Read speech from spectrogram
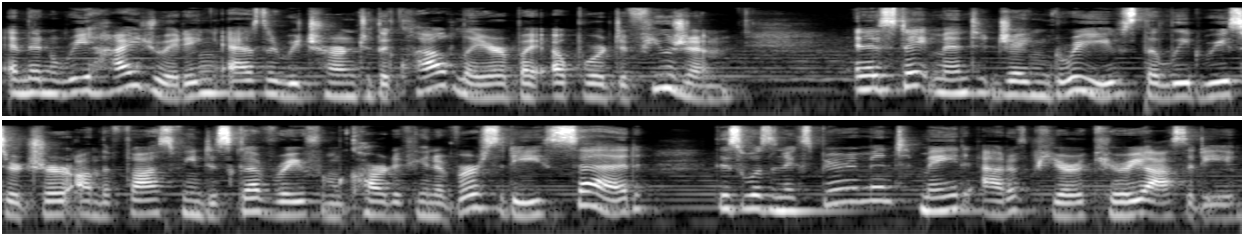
and then rehydrating as they return to the cloud layer by upward diffusion. In a statement, Jane Greaves, the lead researcher on the phosphine discovery from Cardiff University, said, This was an experiment made out of pure curiosity.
